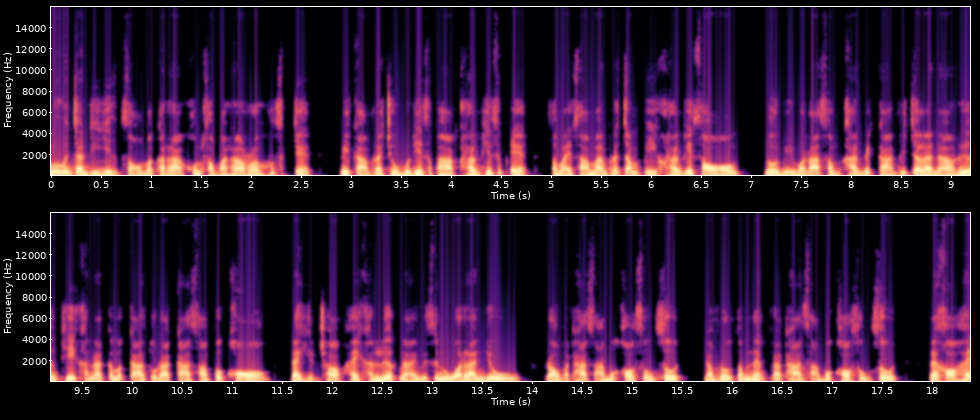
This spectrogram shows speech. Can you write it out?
เมื่อวันจันทร์ที่ 22 มกราคม 2567 มีการประชุมวุฒิสภาครั้งที่ 11 สมัยสามัญประจำปีครั้งที่ 2 โดยมีวาระสำคัญเป็นการพิจารณาเรื่องที่คณะกรรมการตุลาการศาลปกครอง ได้เห็นชอบให้คัดเลือกนายวิษณุวรัญยูรองประธานศาลปกครองสูงสุดดำรงตำแหน่งประธานศาลปกครองสูงสุด และขอให้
